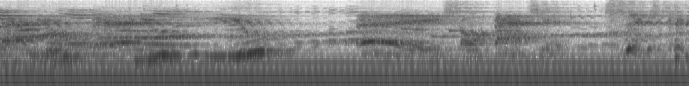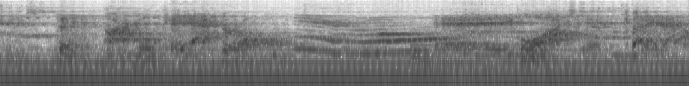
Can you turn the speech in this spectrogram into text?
And you, I'm after all. Hey, watch it. Cut it out.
